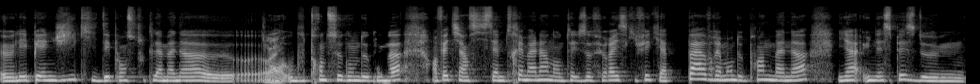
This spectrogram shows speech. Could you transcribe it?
euh, les PNJ qui dépensent toute la mana euh, au bout de 30 secondes de combat. En fait, il y a un système très malin dans Tales of Arise qui fait qu'il n'y a pas vraiment de points de mana. Il y a une espèce de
